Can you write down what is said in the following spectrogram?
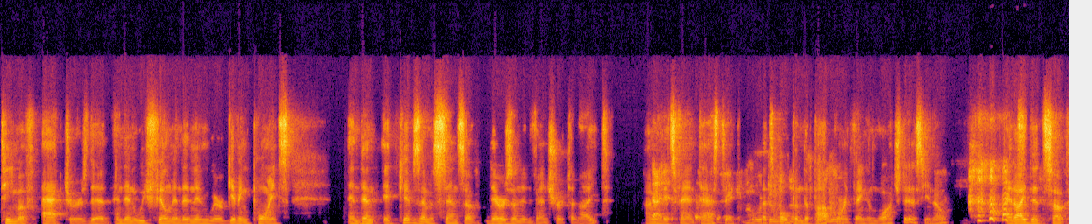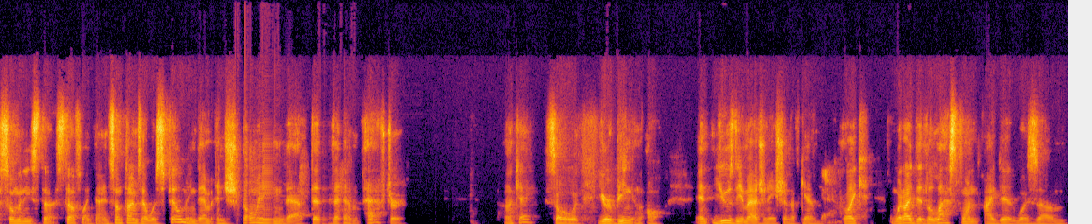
team of actors did. And then we film it and then we're giving points and then it gives them a sense of there's an adventure tonight i mean That it's fantastic let's open the that. Cool. popcorn thing and watch this you know and I did so, so many stu- stuff like that. And sometimes I was filming them and showing that to them after. Okay, so you're being oh, and use the imagination again. Yeah. Like what I did. The last one I did was um,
